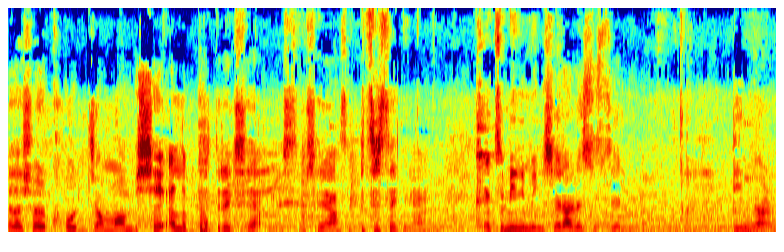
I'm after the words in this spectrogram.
Ya da şöyle kocaman bir şey alıp direkt şey yapmışsın, şey yapsak bitirsek yani? Yoksa mini mini şeylerle süsleyelim mi? Bilmiyorum.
